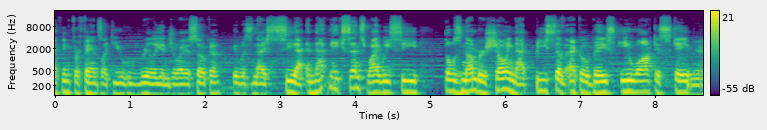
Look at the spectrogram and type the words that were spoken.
I think for fans like you who really enjoy Ahsoka, it was nice to see that, and that makes sense why we see those numbers showing that Beast of Echo Base, Ewok Escape, Yeah.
